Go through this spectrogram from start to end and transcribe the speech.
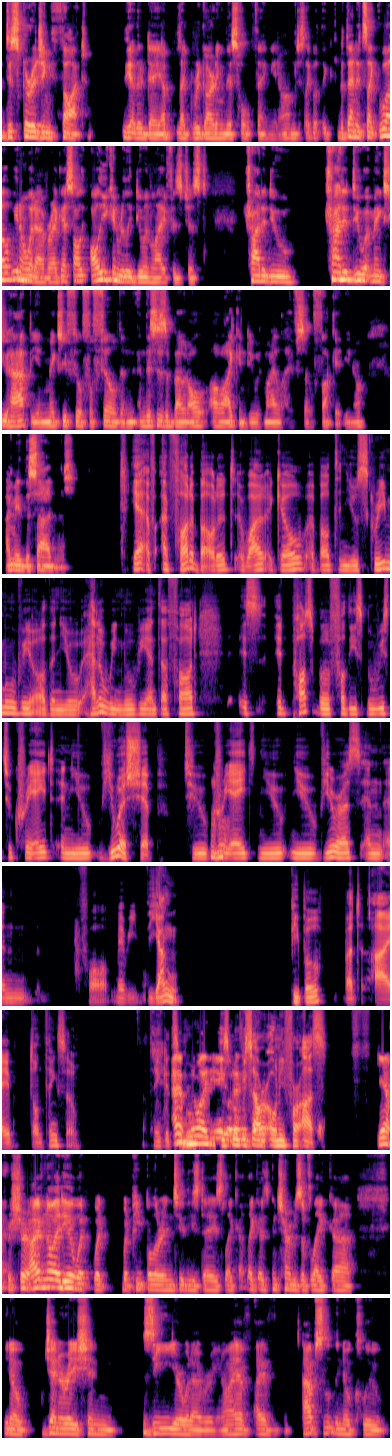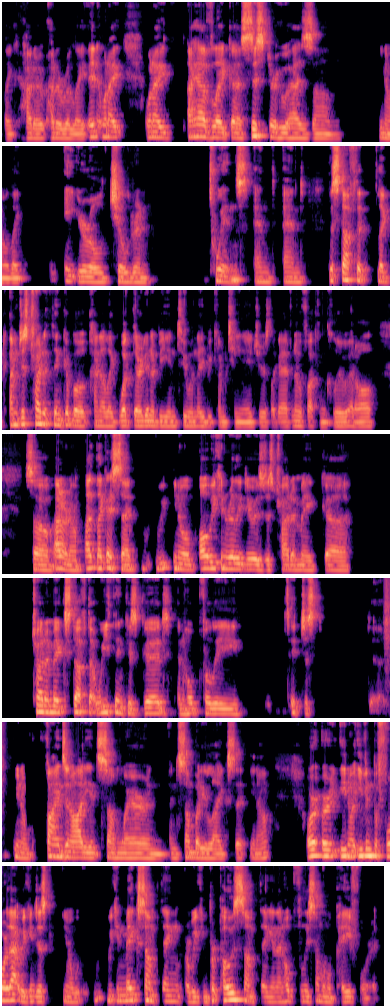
discouraging thought the other day, uh, like regarding this whole thing, you know, I'm just like, but then it's like, well, you know, whatever, I guess all, all you can really do in life is just try to do, try to do what makes you happy and makes you feel fulfilled. And, and this is about all, all I can do with my life. So fuck it, you know, I made the sadness. Yeah, I've thought about it a while ago about the new Scream movie or the new Halloween movie, and I thought, is it possible for these movies to create a new viewership, to Mhm. create new new viewers, and and for maybe the young people? But I don't think so. I think it's I have no idea these movies are only for us. Yeah, for sure. I have no idea what what what people are into these days. Like like in terms of like uh, you know Generation Z or whatever. You know, I have I have absolutely no clue like how to how to relate. And when I when I I have like a sister who has um you know like eight year old children, twins, and and the stuff that like I'm just trying to think about kind of like what they're going to be into when they become teenagers. Like I have no fucking clue at all. So I don't know. Like I said, we, you know, all we can really do is just try to make. Uh, try to make stuff that we think is good and hopefully it just uh, you know finds an audience somewhere and, and somebody likes it you know or, or you know even before that we can just you know we can make something or we can propose something and then hopefully someone will pay for it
